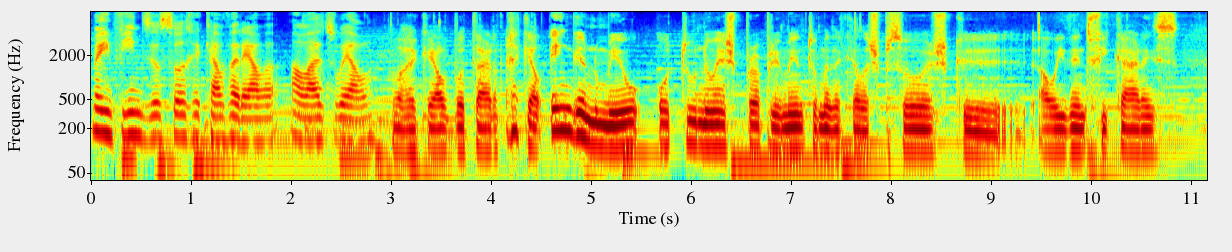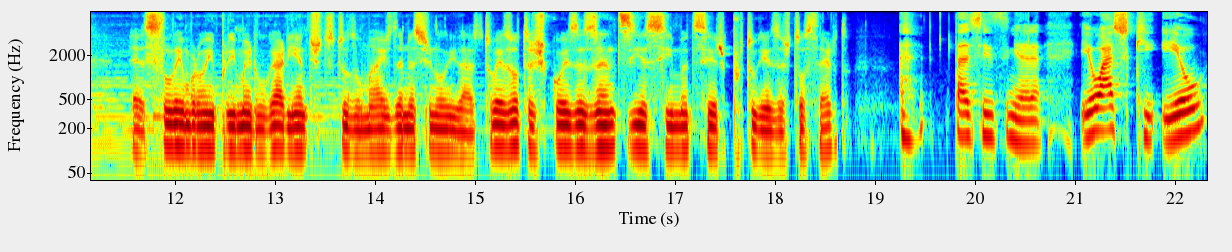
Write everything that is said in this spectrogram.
Bem-vindos, eu sou a Raquel Varela. Olá, Joel. Olá, Raquel, boa tarde. Raquel, engano meu ou tu não és propriamente uma daquelas pessoas que, ao identificarem-se, eh, se lembram em primeiro lugar e antes de tudo mais da nacionalidade? Tu és outras coisas antes e acima de ser portuguesa, estou certo? Está sim, senhora. Eu acho que eu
